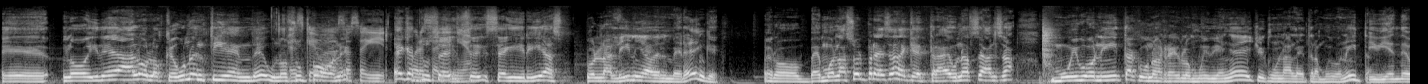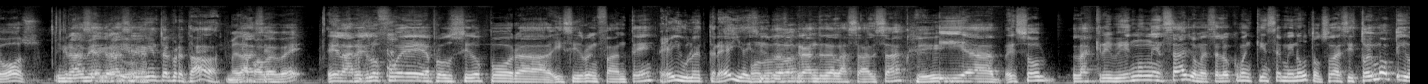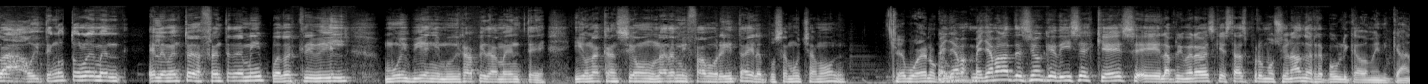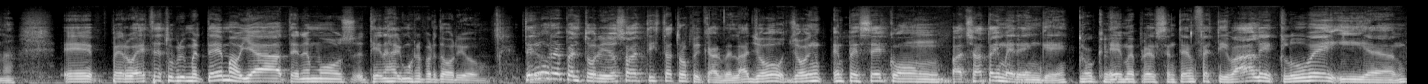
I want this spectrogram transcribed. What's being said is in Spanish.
eh, lo ideal o lo que uno entiende, uno Es que supone, vas a seguir es que tú se- se- seguirías por la línea del merengue. Pero vemos la sorpresa de que trae una salsa muy bonita, con un arreglo muy bien hecho y con una letra muy bonita. Y bien de voz. Y Gracias, bien- gracias. y bien interpretada. Me da para beber. El arreglo fue producido por ah, Isidro Infante. Ey, una estrella. uno Isidro de los Infante. grandes de la salsa. Sí. Y ah, eso la escribí en un ensayo, me salió como en 15 minutos. O sea, si estoy motivado y tengo todos los elemen- elementos de frente de mí, puedo escribir muy bien y muy rápidamente. Y una canción, una de mis favoritas, y le puse mucho amor. Qué bueno. Me llama, bueno. me llama la atención que dices que es eh, la primera vez que estás promocionando en República Dominicana. Eh, pero este es tu primer tema o ya tenemos, tienes algún repertorio? Tengo un repertorio, yo soy artista tropical, ¿verdad? Yo, yo em- empecé con bachata y merengue. Ok. Eh, me presenté en festivales, clubes y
